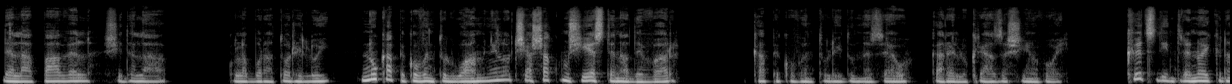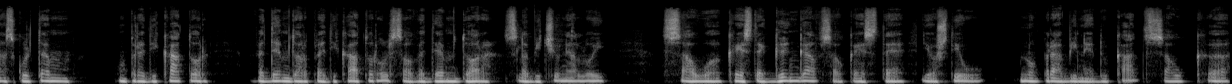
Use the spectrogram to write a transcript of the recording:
de la Pavel și de la colaboratorii lui, nu ca pe cuvântul oamenilor, ci așa cum și este în adevăr, ca pe cuvântul lui Dumnezeu care lucrează și în voi. Câți dintre noi când ascultăm un predicator, vedem doar predicatorul sau vedem doar slăbiciunea lui sau uh, că este gângav sau că este, eu știu, nu prea bine educat sau că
